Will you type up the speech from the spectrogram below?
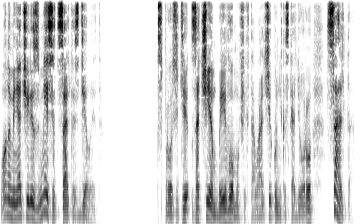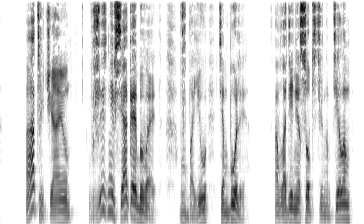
он у меня через месяц сальто сделает. Спросите, зачем боевому фехтовальщику, не каскадеру, сальто? Отвечаю, в жизни всякое бывает, в бою тем более. Овладение собственным телом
